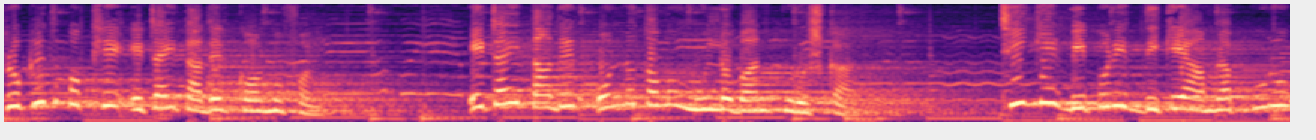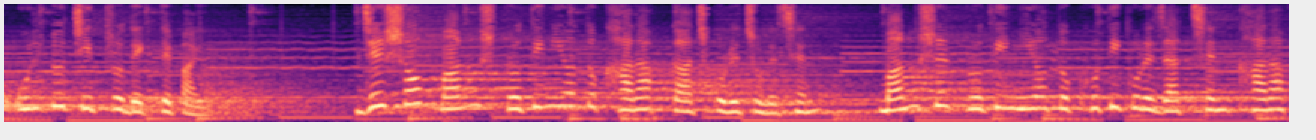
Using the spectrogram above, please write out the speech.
প্রকৃতপক্ষে এটাই তাদের কর্মফল। এটাই তাদের অন্যতম মূল্যবান পুরস্কার। ঠিক এর বিপরীত দিকে আমরা পুরো উল্টো চিত্র দেখতে পাই। যেসব মানুষ প্রতিনিয়ত খারাপ কাজ করে চলেছেন, মানুষের প্রতিনিয়ত ক্ষতি করে যাচ্ছেন খারাপ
